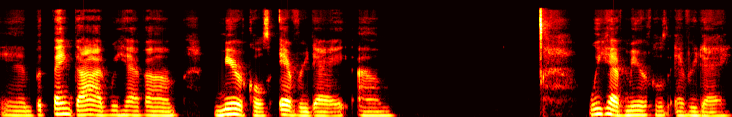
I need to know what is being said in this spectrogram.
And but thank God we have um, miracles every day. Um, we have miracles every day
